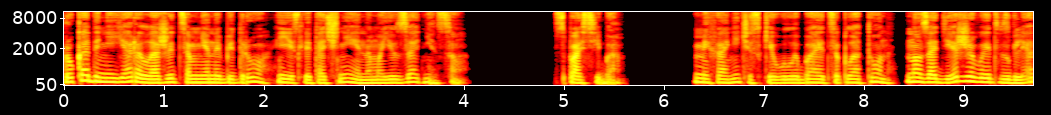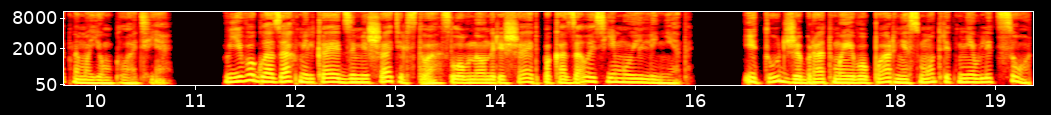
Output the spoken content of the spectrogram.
Рука Данияра ложится мне на бедро, если точнее, на мою задницу. «Спасибо». Механически улыбается Платон, но задерживает взгляд на моем платье. В его глазах мелькает замешательство, словно он решает, показалось ему или нет. И тут же брат моего парня смотрит мне в лицо,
